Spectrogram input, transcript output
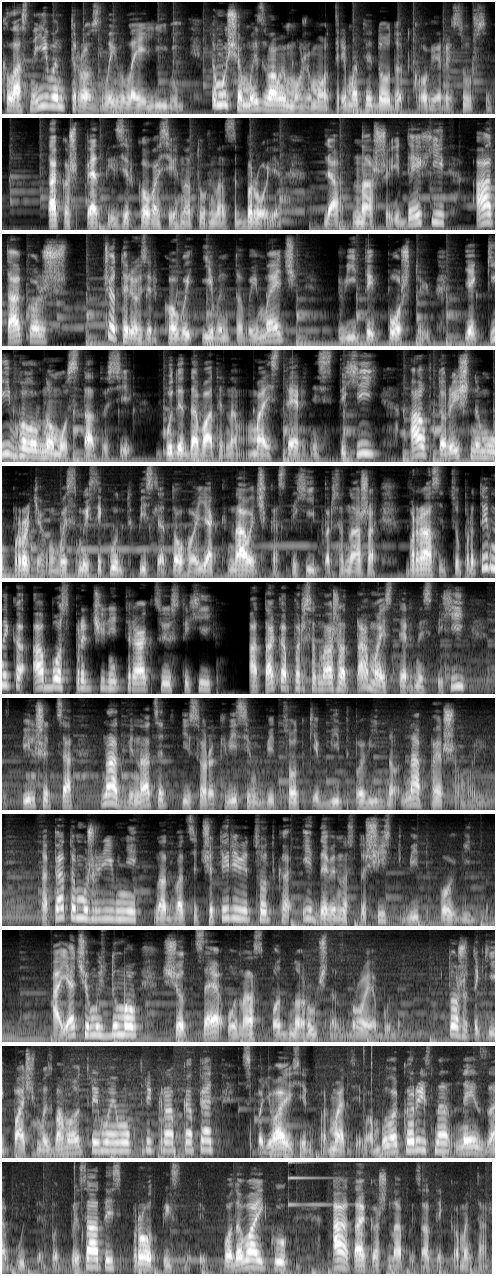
Класний івент розлив лейліній, тому що ми з вами можемо отримати додаткові ресурси. Також п'ятизіркова сигнатурна зброя для нашої дехі, а також чотирьохзірковий івентовий меч квіти поштою, який в головному статусі буде давати нам майстерність стихій, а вторичному протягом 8 секунд після того, як навичка стихій персонажа вразить супротивника або спричинить реакцію стихій, атака персонажа та майстерність стихій збільшиться на 12,48% відповідно на першому рівні. На п'ятому ж рівні на 24% і 96% відповідно. А я чомусь думав, що це у нас одноручна зброя буде. Тож такий патч ми з вами отримуємо в 3.5. Сподіваюся, інформація вам була корисна. Не забудьте підписатись, протиснути вподобайку, а також написати коментар.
